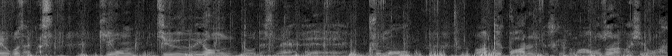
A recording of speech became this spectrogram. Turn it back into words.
ようございます。気温14度ですね、えー、雲は結構あるんですけども青空が広がっ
